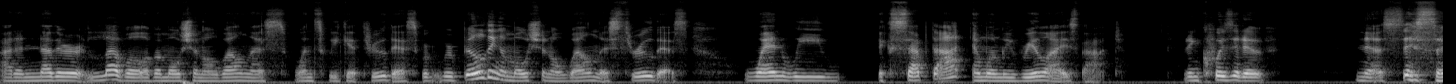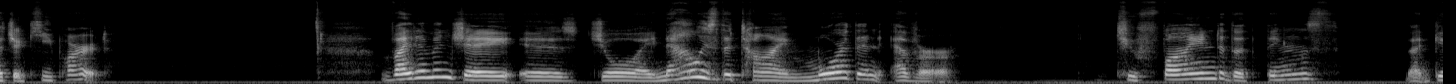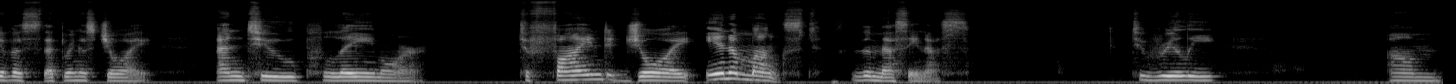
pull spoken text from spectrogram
at another level of emotional wellness once we get through this. We're, we're building emotional wellness through this when we accept that and when we realize that. But inquisitiveness is such a key part. Vitamin J is joy. Now is the time more than ever to find the things that give us, that bring us joy, and to play more, to find joy in amongst the messiness, to really, um,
